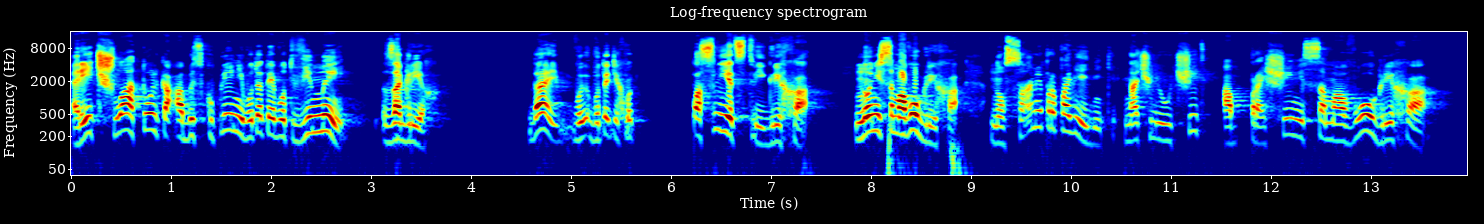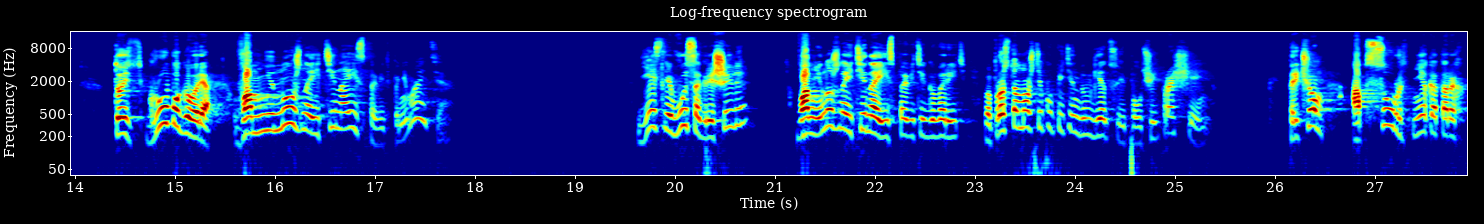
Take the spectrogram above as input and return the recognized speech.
Речь шла только об искуплении вот этой вот вины за грех. Да, и вот этих вот последствий греха, но не самого греха. Но сами проповедники начали учить о прощении самого греха. То есть, грубо говоря, вам не нужно идти на исповедь, понимаете? Если вы согрешили, вам не нужно идти на исповедь и говорить. Вы просто можете купить индульгенцию и получить прощение. Причем абсурд некоторых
